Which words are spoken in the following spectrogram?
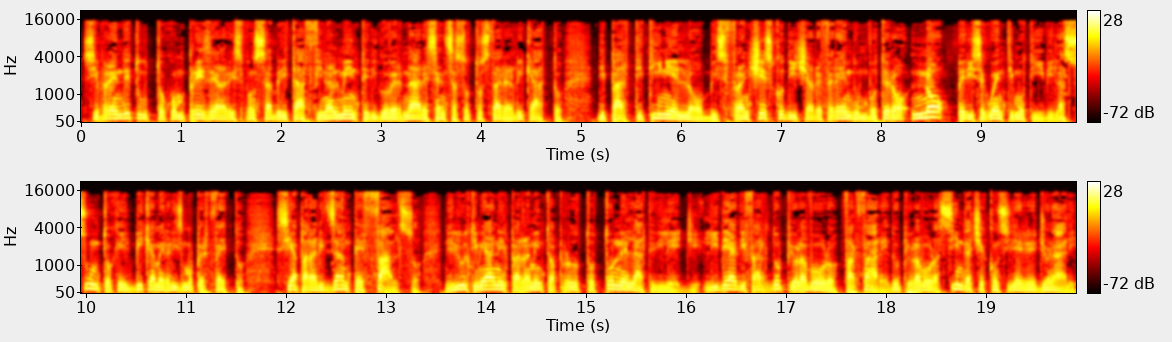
si prende tutto, comprese la responsabilità finalmente di governare senza sottostare al ricatto di partitini e lobbies. Francesco dice al referendum voterò no per i seguenti motivi. L'assunto che il bicameralismo perfetto sia paralizzante è falso. Negli ultimi anni il Parlamento ha prodotto prodotto tonnellate di leggi. L'idea di far doppio lavoro, far fare doppio lavoro a sindaci e consiglieri regionali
